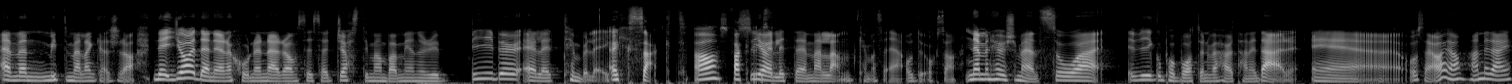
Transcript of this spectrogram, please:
Även mittemellan kanske då. Nej, jag är den generationen när de säger så här Justin, man bara menar du Bieber eller Timberlake? Exakt. Ja, faktiskt. Så jag är lite mellan kan man säga, och du också. Nej men hur som helst, så vi går på båten och vi hör att han är där. Eh, och så ja, ja, han är där.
